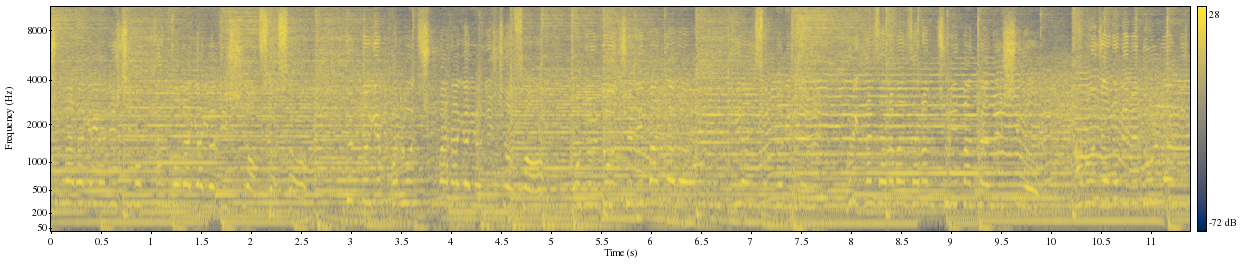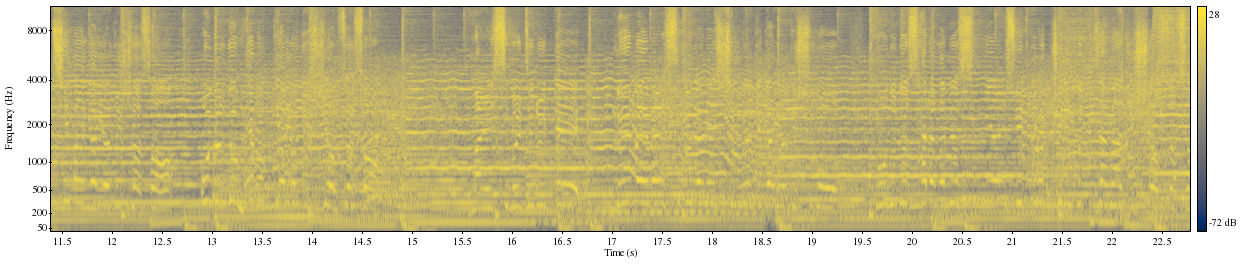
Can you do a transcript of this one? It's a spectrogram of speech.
충만하게 하여 주시고 강건하게 하여 주시옵소서. 능력의 팔로 충만하게 하여 주셔서. 오늘도 주님 만나러 온 귀한 성도님들 한 사람 한 사람 주님 만나 주시고 아버지 하나님의 놀라운 치마게 하여 주셔서 오늘도 회복케 하여 주시옵소서. 말씀을 들을 때 뇌의 말씀을 안에 심겨지게 하여 주시고 오늘도 살아가며 승리할 수 있도록 주님 붙잡아 주시옵소서.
